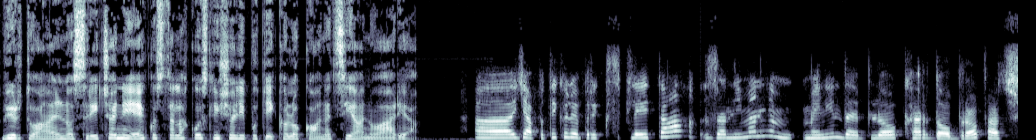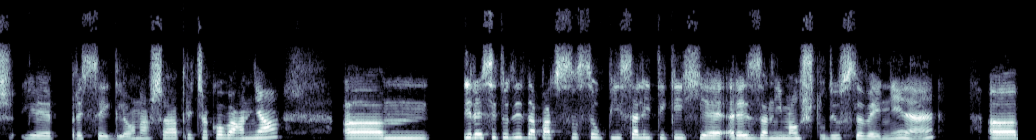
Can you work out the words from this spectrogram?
Virtualno srečanje je, kot ste lahko slišali, potekalo konec januarja. Uh, ja, potekalo je prek spleta. Zanimanje menim, da je bilo kar dobro, pač je preseglo naša pričakovanja. Um, Res je tudi, da pač so se upisali ti, ki jih je res zanimal študij v Sloveniji. Uh,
